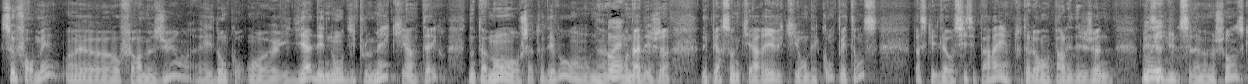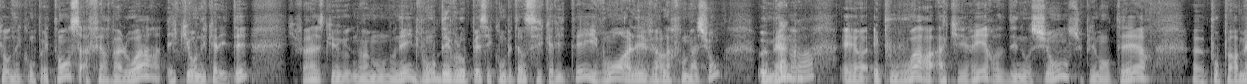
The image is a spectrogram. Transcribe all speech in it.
se former euh, au fur et à mesure. Et donc, on, euh, il y a des non-diplômés qui intègrent, notamment au Château des Vaux. On, a, ouais. on a déjà des personnes qui arrivent et qui ont des compétences, parce qu'il y a aussi, c'est pareil. Tout à l'heure, on parlait des jeunes, mais oui. les adultes, c'est la même chose, qui ont des compétences à faire valoir et qui ont des qualités, qui fassent qu'à un moment donné, ils vont développer ces compétences, ces qualités, ils vont aller vers la formation eux-mêmes et, et, pouvoir acquérir des notions supplémentaires pour permettre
